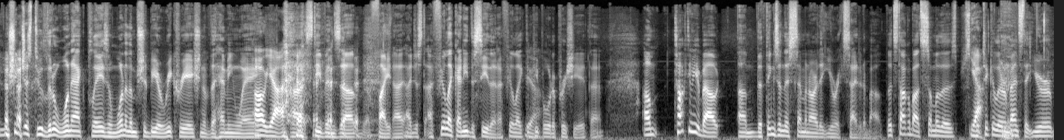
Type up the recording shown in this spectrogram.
you should just do little one act plays, and one of them should be a recreation of the Hemingway. Oh, yeah. uh, Stevens uh, fight. I, I just I feel like I need to see that. I feel like the Yeah. people would appreciate that. Um, talk to me about um, the things in this seminar that you're excited about. Let's talk about some of those Yeah. particular events that you're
